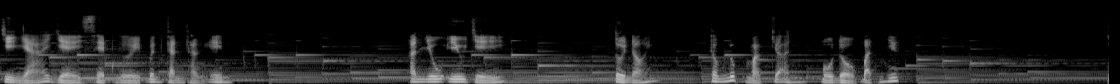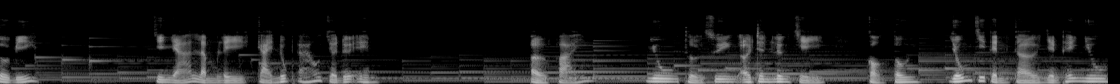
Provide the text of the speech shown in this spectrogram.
Chị nhã về xẹp người bên cạnh thằng em. Anh nhu yêu chị. Tôi nói, trong lúc mặc cho anh bộ đồ bảnh nhất. Tôi biết. Chị nhã lầm lì cài nút áo cho đứa em. Ờ phải, nhu thường xuyên ở trên lưng chị, còn tôi vốn chỉ tình cờ nhìn thấy nhu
